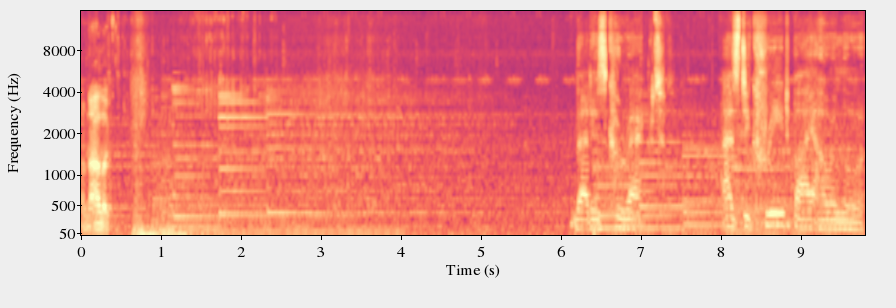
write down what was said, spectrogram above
I'm not looking. That is correct. As decreed by our lord,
